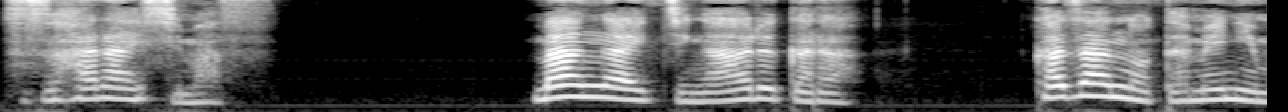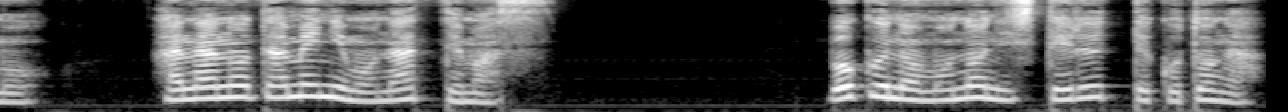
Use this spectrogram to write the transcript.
すす払いします。万が一があるから、火山のためにも、花のためにもなってます。僕のものにしてるってことが。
